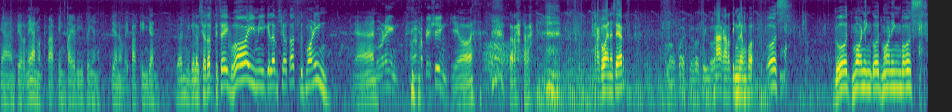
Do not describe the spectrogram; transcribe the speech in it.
Yan, pero na yan, mag-parking tayo dito. Yan, oh. yan, oh, may parking dyan. Yan, Miguel Love shoutout. Kasi, boy, Miguel Love shoutout. Good morning. Yan. Morning, mga ka-fishing. Yun. tara, tara. Kakawa na, sir? Pa, karating Ah, karating lang po. Boss. Good morning, good morning, boss.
